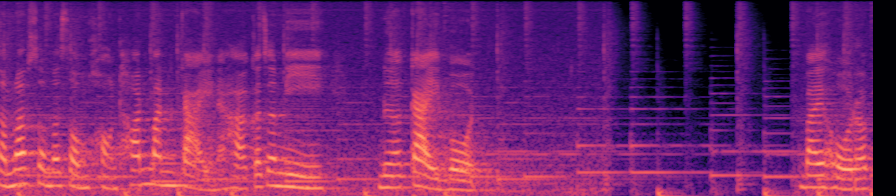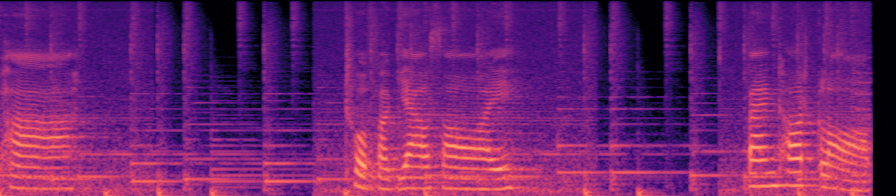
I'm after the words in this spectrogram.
สำหรับส่วนผสมของทอดมันไก่นะคะ ก็จะมีเนื้อไก่บด ใบโหระพา ถั่วฝักยาวซอย แป้งทอดกรอบ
